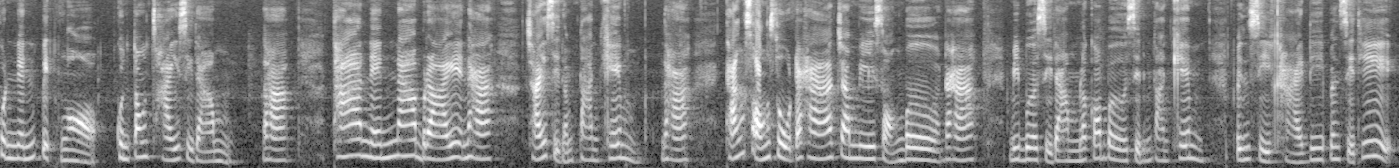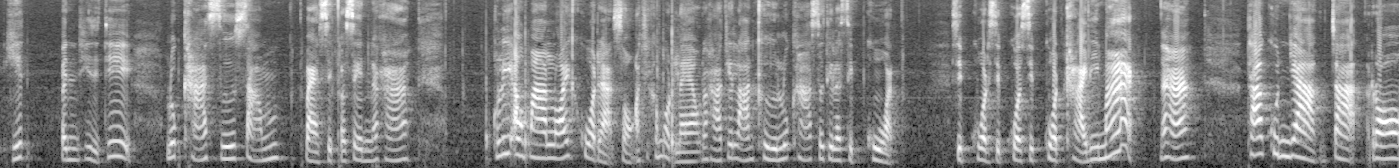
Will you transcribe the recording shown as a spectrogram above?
คุณเน้นปิดงอกคุณต้องใช้สีดำนะคะ ถ้าเน้นหน้าไบรท์นะคะ ใช้สีน้ำตาลเข้มนะคะ ทั้ง 2 สูตรนะคะจะมี 2 เบอร์นะคะ มีเบอร์สีดำแล้วก็เบอร์สีน้ำตาลเข้ม เป็นสีขายดีเป็นสีที่ฮิต เป็นสีที่ลูกค้าซื้อซ้ำ80%นะคะคลี่เอามาร้อยขวดอะสองอาทิตย์ก็หมดแล้วนะคะ ที่ร้านคือลูกค้าซื้อทีละ10ขวด10ขวด10ขวด10ขวดขายดีมากนะคะ ถ้าคุณอยากจะลอง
